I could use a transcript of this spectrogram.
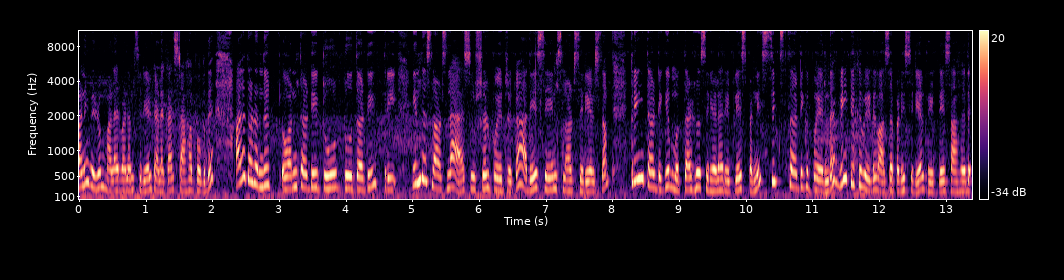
பனி விழும் மலர்வனம் சீரியல் டெலகாஸ்ட் ஆக போகுது. அதை தொடர்ந்து one thirty two two thirty three இந்த ஸ்லாட்ஸில் ஆஸ் யூஷுவல் போயிட்டுருக்கு. அதே சேம் ஸ்லாட் சீரியல்ஸ் தான். த்ரீ தேர்ட்டிக்கு முத்தழகு சீரியலை ரிப்ளேஸ் பண்ணி சிக்ஸ் தேர்ட்டிக்கு போயிருந்த வீட்டுக்கு வீடு வாசப்படி சீரியல் ரிப்ளேஸ் ஆகுது.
